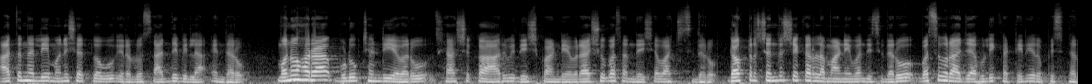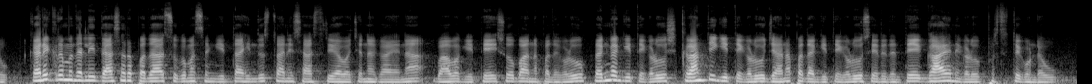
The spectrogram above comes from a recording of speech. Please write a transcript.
ಆತನಲ್ಲಿ ಮನುಷ್ಯತ್ವವು ಇರಲು ಸಾಧ್ಯವಿಲ್ಲ ಎಂದರು. ಮನೋಹರ ಬುಡುಕ್ಚಂಡಿಯವರು ಶಾಸಕ ಆರ್ ವಿ ದೇಶಪಾಂಡೆಯವರ ಶುಭ ಸಂದೇಶ ವಾಚಿಸಿದರು. ಡಾಕ್ಟರ್ ಚಂದ್ರಶೇಖರ ಲಮಾಣಿ ವಂದಿಸಿದರು. ಬಸವರಾಜ ಹುಲಿಕಟ್ಟಿ ನಿರೂಪಿಸಿದರು. ಕಾರ್ಯಕ್ರಮದಲ್ಲಿ ದಾಸರ ಪದ ಸುಗಮ ಸಂಗೀತ, ಹಿಂದೂಸ್ತಾನಿ ಶಾಸ್ತ್ರೀಯ ವಚನ ಗಾಯನ, ಭಾವಗೀತೆ ಶೋಭಾನ ಪದಗಳು ರಂಗಗೀತೆಗಳು ಕ್ರಾಂತಿ ಗೀತೆಗಳು ಜಾನಪದ ಗೀತೆಗಳು ಸೇರಿದಂತೆ ಗಾಯನಗಳು ಪ್ರಸ್ತುತಿಗೊಂಡವು.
